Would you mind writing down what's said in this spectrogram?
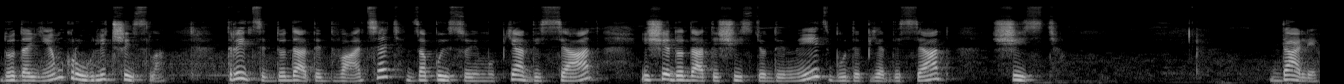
Додаємо круглі числа. 30 додати 20, записуємо 50 і ще додати 6 одиниць буде 56. Далі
